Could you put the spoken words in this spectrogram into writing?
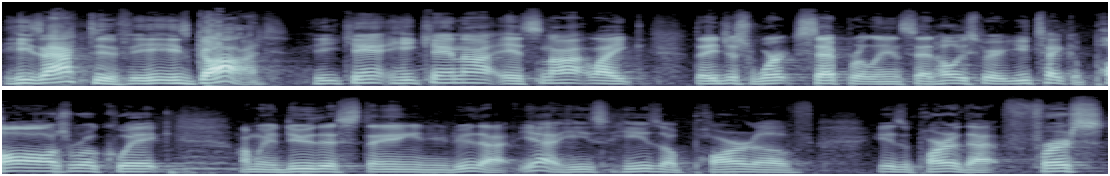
He's active. He's God. He can't. He cannot. It's not like they just worked separately and said, "Holy Spirit, you take a pause real quick. I'm going to do this thing, and you do that." Yeah, he's he's a part of. He's a part of that. First,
